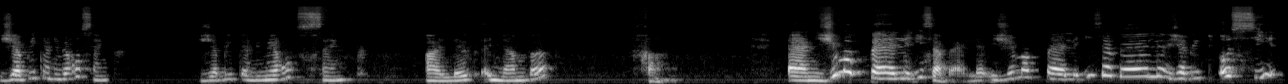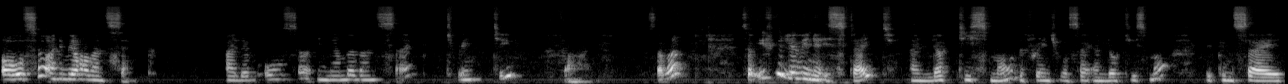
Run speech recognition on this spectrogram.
J'habite à numéro 5. J'habite à numéro 5. I live in number 5. And je m'appelle Isabelle. Je m'appelle Isabelle. J'habite aussi, also, à numéro 25. I live also in number 25, 25. Ça va? So if you live in an estate, un lotissement, the French will say un lotissement, you can say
